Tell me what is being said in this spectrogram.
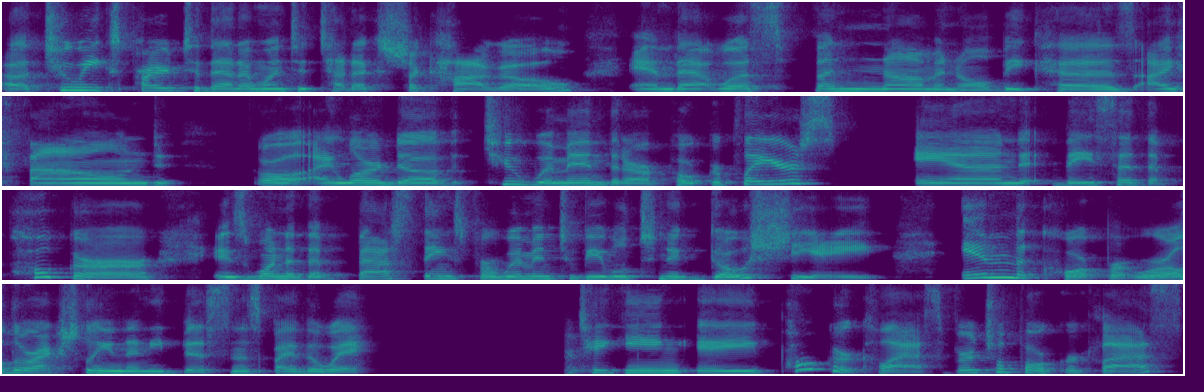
Uh, two weeks prior to that, I went to TEDx Chicago, and that was phenomenal because I found, or I learned of two women that are poker players. And they said that poker is one of the best things for women to be able to negotiate in the corporate world, or actually in any business, by the way taking a poker class, virtual poker class,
